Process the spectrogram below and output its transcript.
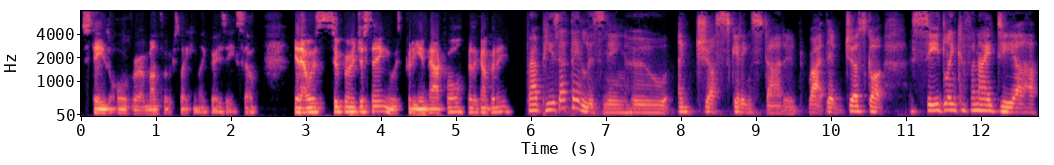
stays over a month were spiking like crazy. So yeah, that was super interesting. It was pretty impactful for the company. Brad, peers out there listening who are just getting started, right? They've just got a seedling of an idea.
